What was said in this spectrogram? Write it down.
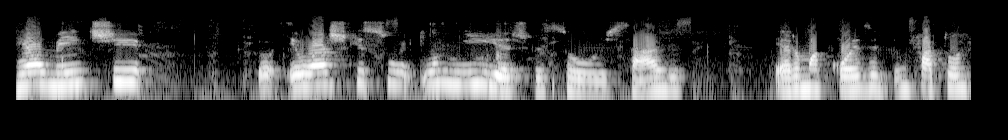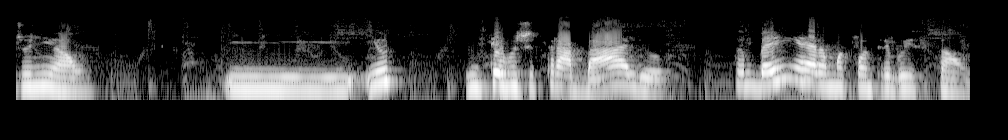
realmente eu, eu acho que isso unia as pessoas, sabe? Era uma coisa, um fator de união. E, e em termos de trabalho, também era uma contribuição,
